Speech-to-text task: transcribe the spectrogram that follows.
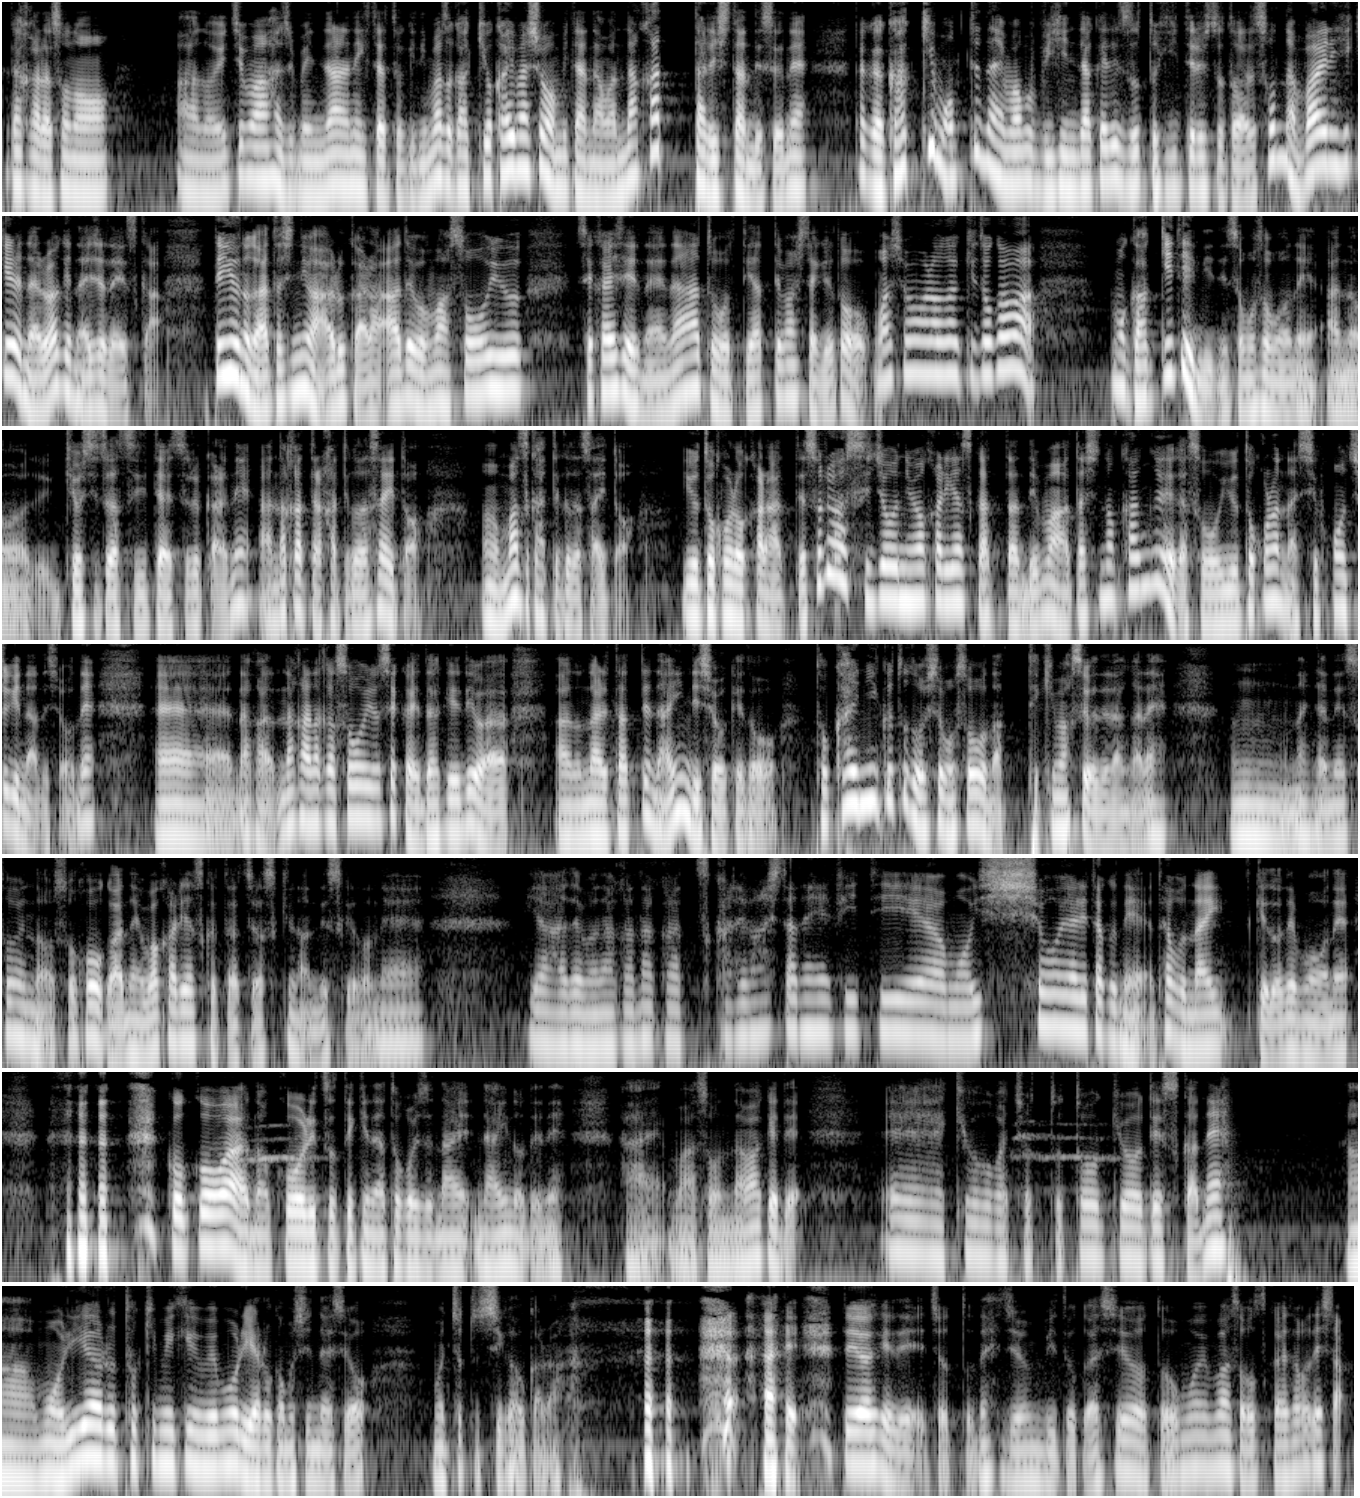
だから、その、あの一番初めに習いに来た時にまず楽器を買いましょうみたいなのはなかったりしたんですよねだから楽器持ってないまま備品だけでずっと弾いてる人とかそんな倍に弾けるようになるわけないじゃないですかっていうのが私にはあるからあでもまあそういう世界線だよなと思ってやってましたけどマシュマロ楽器とかはもう楽器店にね、そもそもね、あの、教室がついたりするからね、あなかったら買ってくださいと、うん、まず買ってくださいというところからあって、それは非常に分かりやすかったんで、まあ私の考えがそういうところな資本主義なんでしょうね。えー、なんかなかなかそういう世界だけではあの成り立ってないんでしょうけど、都会に行くとどうしてもそうなってきますよね、なんかね。うん、なんかね、そういうの、その方がね、分かりやすくて私は好きなんですけどね。いやでもなかなか疲れましたね。PTA はもう一生やりたくねえ多分ないけどね、もうね。ここはあの効率的なところじゃないないのでね。はい。まあそんなわけで、えー、今日はちょっと東京ですかね。ああ、もうリアルときめきメモリアルかもしれないですよ。もうちょっと違うかな。はい。というわけで、ちょっとね、準備とかしようと思います。お疲れ様でした。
